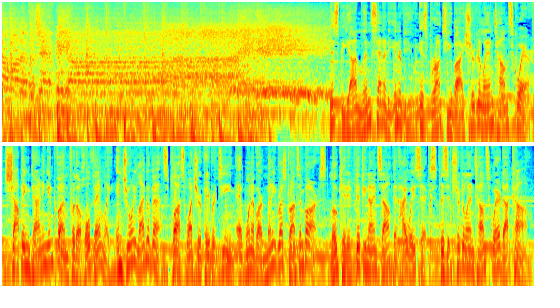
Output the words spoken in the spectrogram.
the heart of a champion. This Beyond Linsanity interview is brought to you by Sugar Land Town Square. Shopping, dining, and fun for the whole family. Enjoy live events, plus watch your favorite team at one of our many restaurants and bars. Located 59 South at Highway 6. Visit SugarlandTownSquare.com.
